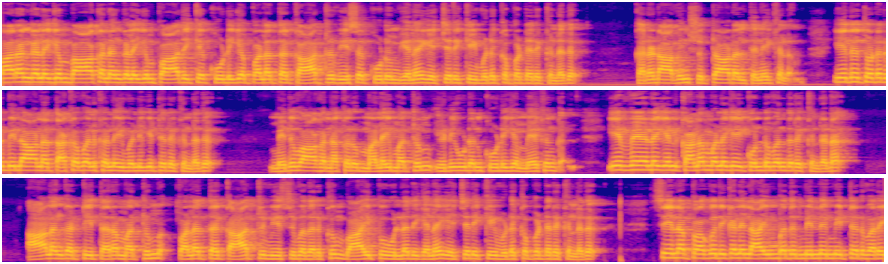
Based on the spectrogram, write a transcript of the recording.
மரங்களையும் வாகனங்களையும் பாதிக்கக்கூடிய பலத்த காற்று வீசக்கூடும் என எச்சரிக்கை விடுக்கப்பட்டிருக்கின்றது. கனடாவின் சுற்றாடல் திணைக்களம் இது தொடர்பிலான தகவல்களை வெளியிட்டிருக்கின்றது. மெதுவாக நகரும் மலை மற்றும் இடியுடன் கூடிய மேகங்கள் இவ்வேளையில் கனமழையை கொண்டு வந்திருக்கின்றன. ஆலங்கட்டி தர மற்றும் பலத்த காற்று வீசுவதற்கும் வாய்ப்பு உள்ளது என எச்சரிக்கை விடுக்கப்பட்டிருக்கின்றது. சில பகுதிகளில் ஐம்பது மில்லிமீட்டர் வரை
